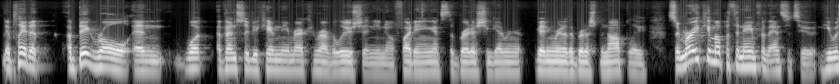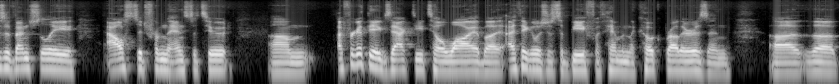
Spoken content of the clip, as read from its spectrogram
they played a, a big role in what eventually became the American Revolution, you know, fighting against the British and getting, getting rid of the British monopoly. So Murray came up with the name for the Institute. He was eventually ousted from the Institute. Um, I forget the exact detail why, but I think it was just a beef with him and the Koch brothers and uh, the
